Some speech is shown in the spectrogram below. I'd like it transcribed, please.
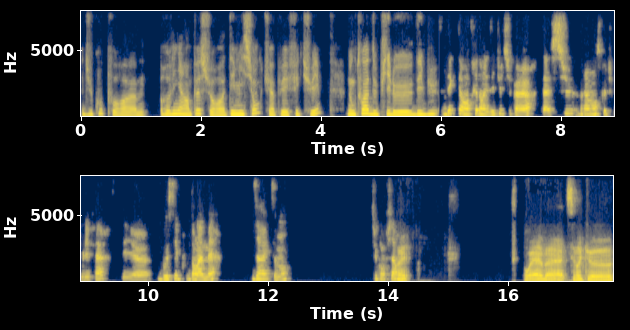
du coup, pour euh, revenir un peu sur euh, tes missions que tu as pu effectuer. Donc toi, depuis le début, dès que tu es rentré dans les études supérieures, tu as su vraiment ce que tu voulais faire, c'est bosser dans la mer directement. Tu confirmes? Ouais. Ouais, bah, c'est vrai que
